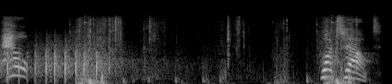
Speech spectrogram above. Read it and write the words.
Help! Watch out!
